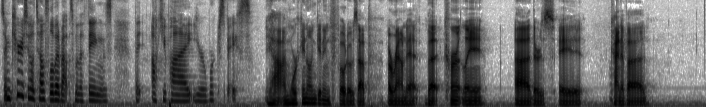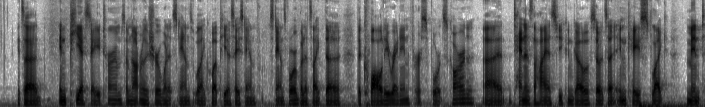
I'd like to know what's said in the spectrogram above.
So I'm curious if you'll tell us a little bit about some of the things that occupy your workspace. Yeah, I'm working on getting photos up around it, but currently uh, there's a kind of a it's a in PSA terms. I'm not really sure what it stands like what PSA stand stands for, but it's like the the quality rating for a sports card. Uh, 10 is the highest you can go, so it's an encased like mint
